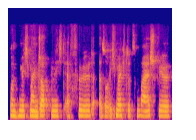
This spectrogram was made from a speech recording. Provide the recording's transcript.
und mich mein Job nicht erfüllt. Also ich möchte zum Beispiel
